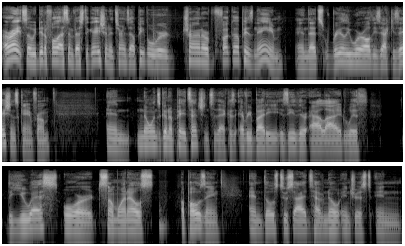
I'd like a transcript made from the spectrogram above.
all right, so we did a full ass investigation. It turns out people were trying to fuck up his name, and that's really where all these accusations came from. And no one's gonna pay attention to that because everybody is either allied with the U.S. or someone else opposing, and those two sides have no interest in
